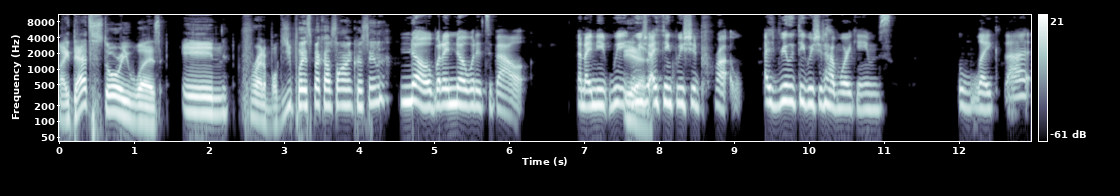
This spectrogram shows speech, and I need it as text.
like that story was incredible. Did you play Spec Ops: The Line, Christina? no, but I know what it's about, and I need we we. Yeah. sh- I think we should. Pro- I really think we should have more games like that.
